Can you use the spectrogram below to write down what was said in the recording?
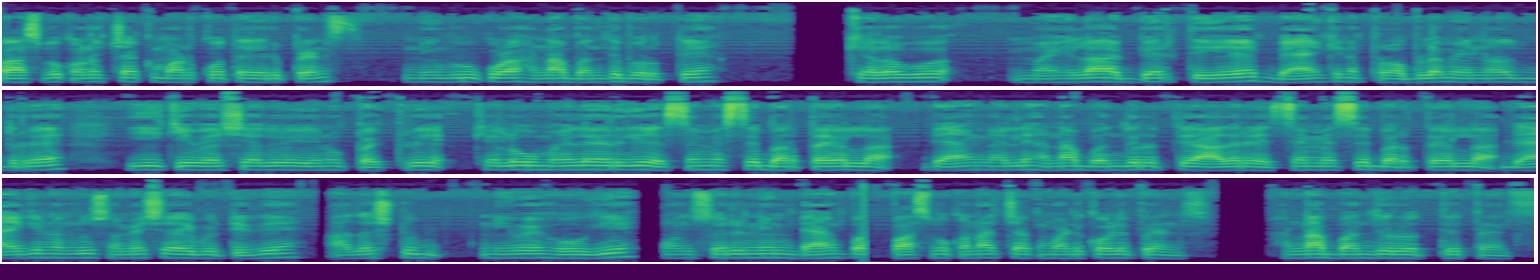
ಪಾಸ್ಬುಕ್ಕನ್ನು ಚೆಕ್ ಮಾಡ್ಕೋತಾ ಇರಿ ಫ್ರೆಂಡ್ಸ್. ನಿಮಗೂ ಕೂಡ ಹಣ ಬಂದೇ ಬರುತ್ತೆ. ಕೆಲವು ಮಹಿಳಾ ಅಭ್ಯರ್ಥಿಗೆ ಬ್ಯಾಂಕಿನ ಪ್ರಾಬ್ಲಮ್ ಏನಾದ್ರೆ ಈ ಕೆ ವೈಸಿ ಅದು ಏನು ಪ್ರಕ್ರಿಯೆ ಕೆಲವು ಮಹಿಳೆಯರಿಗೆ ಎಸ್ ಎಂ ಎಸ್ ಬರ್ತಾ ಇಲ್ಲ. ಬ್ಯಾಂಕ್ನಲ್ಲಿ ಹಣ ಬಂದಿರುತ್ತೆ, ಆದರೆ ಎಸ್ ಎಂ ಎಸ್ ಬರ್ತಾ ಇಲ್ಲ. ಬ್ಯಾಂಕಿನೊಂದು ಸಮಸ್ಯೆ ಆಗಿಬಿಟ್ಟಿದೆ. ಆದಷ್ಟು ನೀವೇ ಹೋಗಿ ಒಂದ್ಸರಿ ನಿಮ್ ಬ್ಯಾಂಕ್ ಪಾಸ್ಬುಕ್ ಅನ್ನ ಚೆಕ್ ಮಾಡಿಕೊಳ್ಳಿ ಫ್ರೆಂಡ್ಸ್ ಹಣ ಬಂದಿರುತ್ತೆ ಫ್ರೆಂಡ್ಸ್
